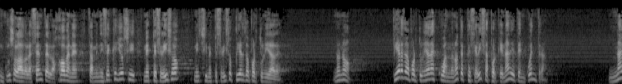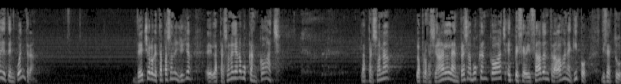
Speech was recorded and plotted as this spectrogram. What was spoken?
incluso los adolescentes, los jóvenes, también dicen que yo si me especializo, si me especializo pierdo oportunidades. No, no. Pierde oportunidades cuando no te especializas porque nadie te encuentra. Nadie te encuentra. De hecho, lo que está pasando, yo ya, eh, las personas ya no buscan coach. Las personas, los profesionales, las empresas buscan coach especializado en trabajo en equipo. Dices tú,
